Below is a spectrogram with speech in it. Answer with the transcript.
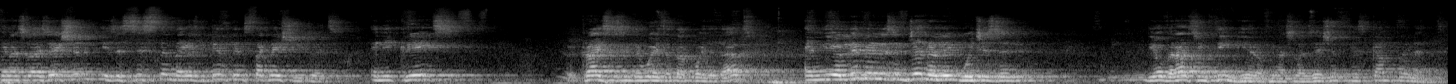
financialization is a system that has built-in stagnation to it. And it creates crises in the ways that I pointed out. And neoliberalism generally, which is a the overarching theme here of nationalization has come to an end.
